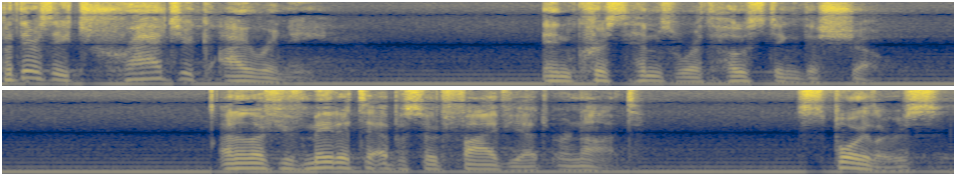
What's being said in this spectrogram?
But there's a tragic irony in Chris Hemsworth hosting this show. I don't know if you've made it to episode five yet or not. Spoilers.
